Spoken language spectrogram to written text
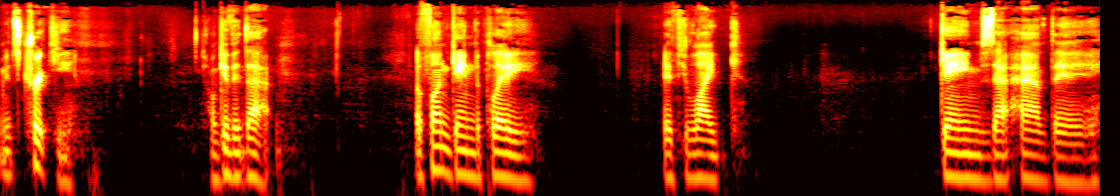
It's tricky. I'll give it that. A fun game to play if you like games that have the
